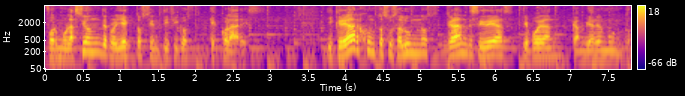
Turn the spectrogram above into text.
Formulación de Proyectos Científicos Escolares y crear junto a sus alumnos grandes ideas que puedan cambiar el mundo.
